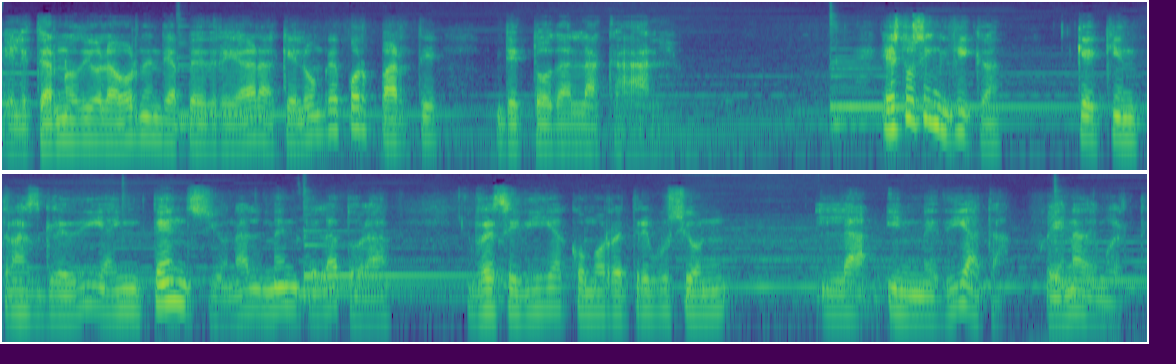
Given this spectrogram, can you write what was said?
el Eterno dio la orden de apedrear a aquel hombre por parte de toda la Caal. Esto significa que quien transgredía intencionalmente la Torah recibía como retribución la inmediata pena de muerte.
